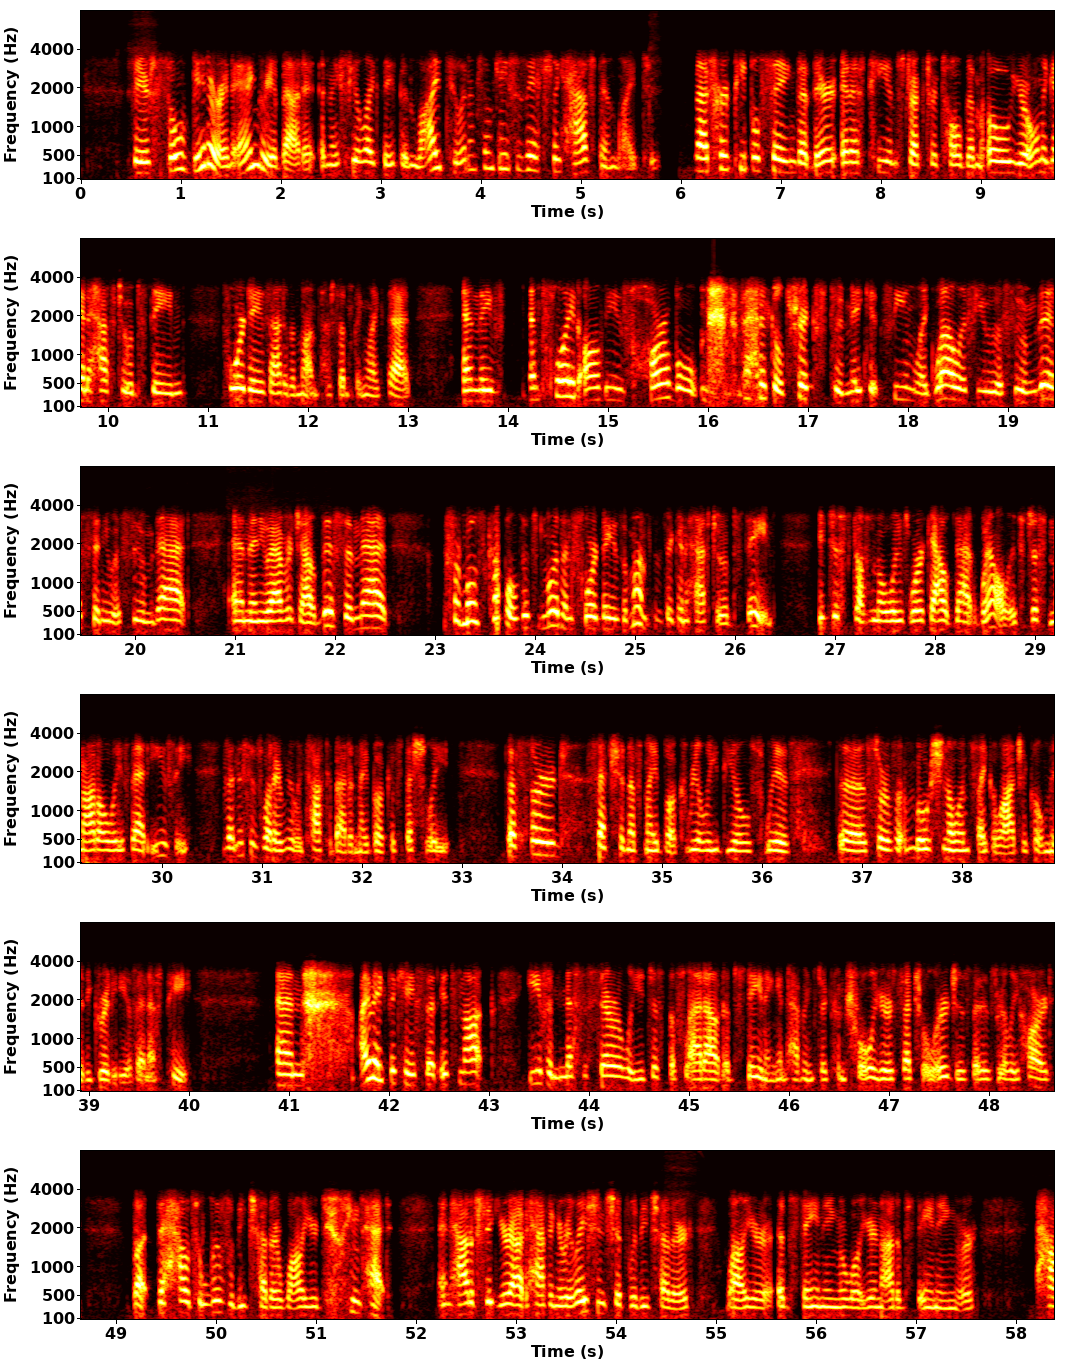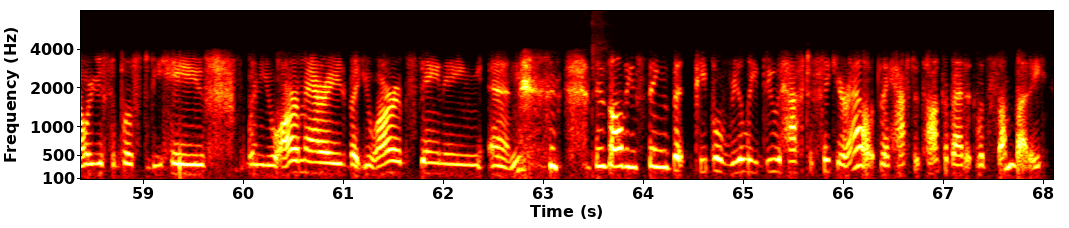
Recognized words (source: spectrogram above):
They're so bitter and angry about it, and they feel like they've been lied to, and in some cases, they actually have been lied to. And I've heard people saying that their NFP instructor told them, oh, you're only going to have to abstain four days out of the month or something like that. And they've employed all these horrible mathematical tricks to make it seem like, well, if you assume this and you assume that, and then you average out this and that, for most couples, it's more than four days a month that they're going to have to abstain. It just doesn't always work out that well. It's just not always that easy. And this is what I really talk about in my book, especially the third section of my book really deals with the sort of emotional and psychological nitty gritty of NFP. And I make the case that it's not even necessarily just the flat out abstaining and having to control your sexual urges that is really hard, but the how to live with each other while you're doing that and how to figure out having a relationship with each other while you're abstaining or while you're not abstaining or how are you supposed to behave when you are married but you are abstaining and there's all these things that people really do have to figure out. They have to talk about it with somebody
